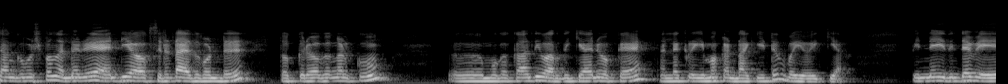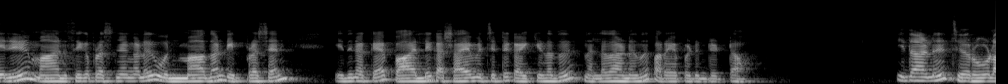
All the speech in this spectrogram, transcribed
ശംഖുപുഷ്പം നല്ലൊരു ആന്റി ഓക്സിഡന്റ് ആയതുകൊണ്ട് ത്വക്ക് രോഗങ്ങൾക്കും മുഖക്കാന്തി വർദ്ധിക്കാനും ഒക്കെ നല്ല ക്രീമൊക്കെ ഉണ്ടാക്കിയിട്ട് ഉപയോഗിക്കുക. പിന്നെ ഇതിന്റെ വേര് മാനസിക പ്രശ്നങ്ങൾ ഉന്മാദം ഡിപ്രഷൻ ഇതിനൊക്കെ പാലിൽ കഷായം വെച്ചിട്ട് കഴിക്കുന്നത് നല്ലതാണെന്ന് പറയപ്പെടുന്നുണ്ട് കേട്ടോ ഇതാണ് ചെറുള.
